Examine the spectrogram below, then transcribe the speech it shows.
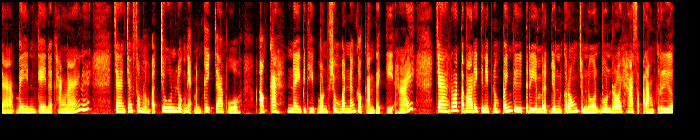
ចាបេនគេនៅខាងណាណាចាអញ្ចឹងសូមលំអិតជូនលោកអ្នកបន្តិចចាព្រោះឱកាសនៃពិធីបុណ្យភ្ជុំបិណ្ឌហ្នឹងក៏កាន់តែគៀកហើយចារដ្ឋបាលរាជធានីភ្នំពេញគឺត្រៀមរថយន្តក្រុងចំនួន455គ្រឿង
